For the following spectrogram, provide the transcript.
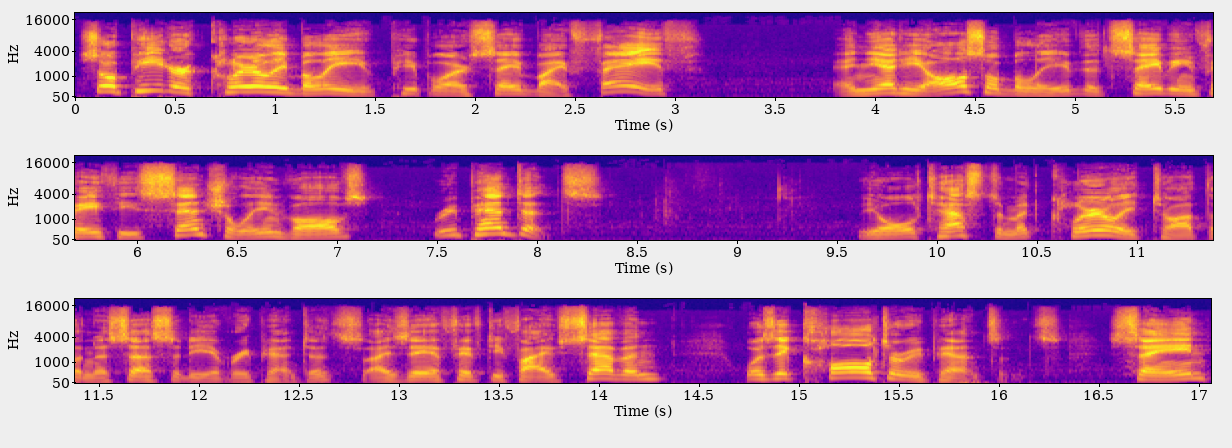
So Peter clearly believed people are saved by faith, and yet he also believed that saving faith essentially involves repentance. The Old Testament clearly taught the necessity of repentance. Isaiah 55 7 was a call to repentance, saying,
